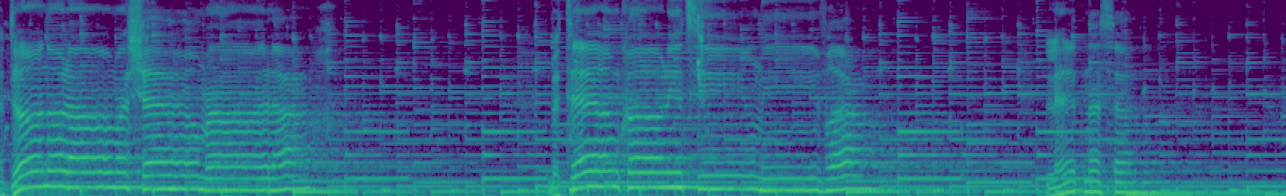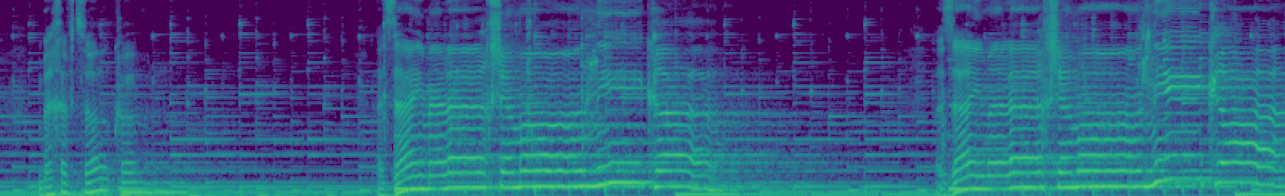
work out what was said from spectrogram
אדון עולם אשר מלך, בטרם כל יציר נברא, לעת נשא בחפצו כל. אזי מלך שמו נקרא אזי מלך שמו נקרא,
